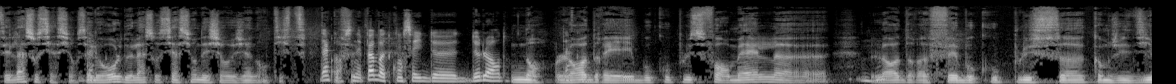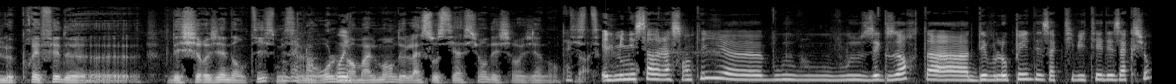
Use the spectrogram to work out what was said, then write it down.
C'est l'association, c'est le rôle de l'association des chirurgiens dentistes. D'accord, En ce n'est pas votre conseil de, de l'ordre. Non, l'ordre est beaucoup plus formel. euh, Mhm. L'ordre fait beaucoup plus, euh, comme je dis, le préfet de, des chirurgiens dentistes, mais c'est le rôle oui. normalement de l'association des chirurgiens dentistes. Et le ministère de la Santé euh, vous, vous exhorte à développer des activités, des actions?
